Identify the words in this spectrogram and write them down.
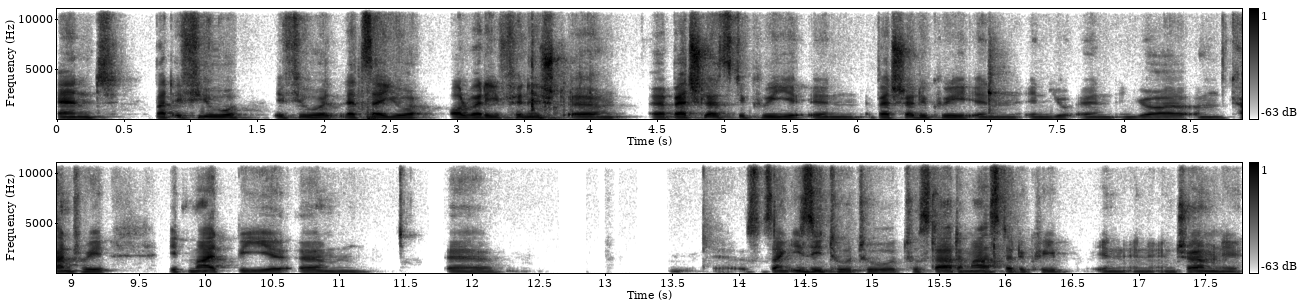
And but if you if you let's say you already finished um, a bachelor's degree in bachelor degree in in your in, in your um, country, it might be um, uh, easy to to to start a master degree in in, in Germany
